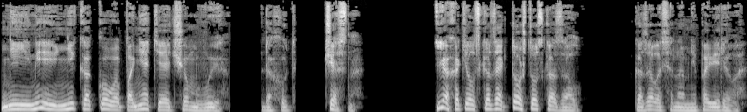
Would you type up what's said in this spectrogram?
не имею никакого понятия, о чем вы, Доход. Честно. Я хотел сказать то, что сказал. Казалось, она мне поверила.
